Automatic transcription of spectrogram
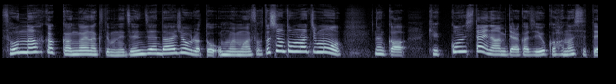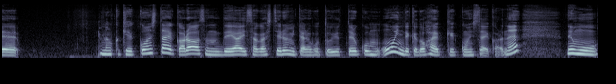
そんな深く考えなくてもね全然大丈夫だと思います。私の友達もなんか結婚したいなみたいな感じでよく話しててなんか結婚したいからその出会い探してるみたいなことを言ってる子も多いんだけど早く結婚したいからね。でも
